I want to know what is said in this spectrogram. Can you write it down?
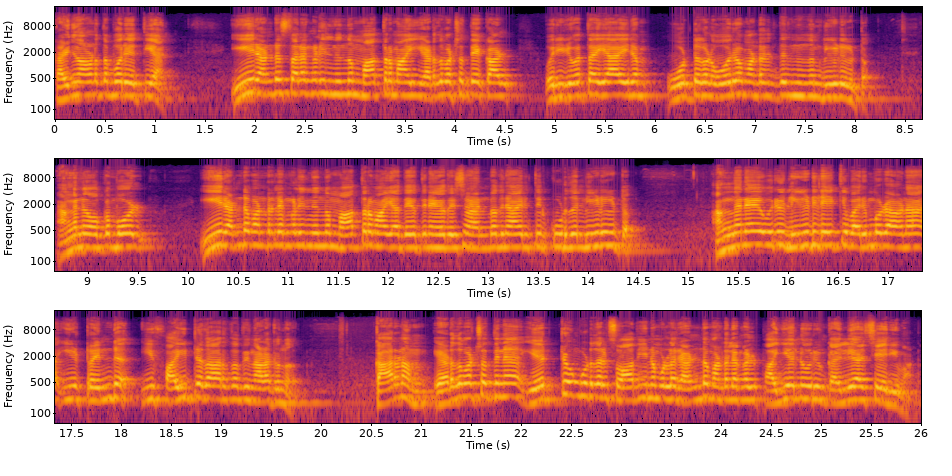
കഴിഞ്ഞ തവണത്തെ പോലെ എത്തിയാൽ ഈ രണ്ട് സ്ഥലങ്ങളിൽ നിന്നും മാത്രമായി ഇടതുപക്ഷത്തേക്കാൾ ഒരു ഇരുപത്തയ്യായിരം വോട്ടുകൾ ഓരോ മണ്ഡലത്തിൽ നിന്നും ലീഡ് കിട്ടും. അങ്ങനെ നോക്കുമ്പോൾ ഈ രണ്ട് മണ്ഡലങ്ങളിൽ നിന്നും മാത്രമായി അദ്ദേഹത്തിന് ഏകദേശം അൻപതിനായിരത്തിൽ കൂടുതൽ ലീഡ് കിട്ടും. അങ്ങനെ ഒരു ലീഡിലേക്ക് വരുമ്പോഴാണ് ഈ ട്രെൻഡ് ഈ ഫൈറ്റ് യഥാർത്ഥത്തിൽ നടക്കുന്നത്. കാരണം ഇടതുപക്ഷത്തിന് ഏറ്റവും കൂടുതൽ സ്വാധീനമുള്ള രണ്ട് മണ്ഡലങ്ങൾ പയ്യന്നൂരും കല്യാശ്ശേരിയുമാണ്.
